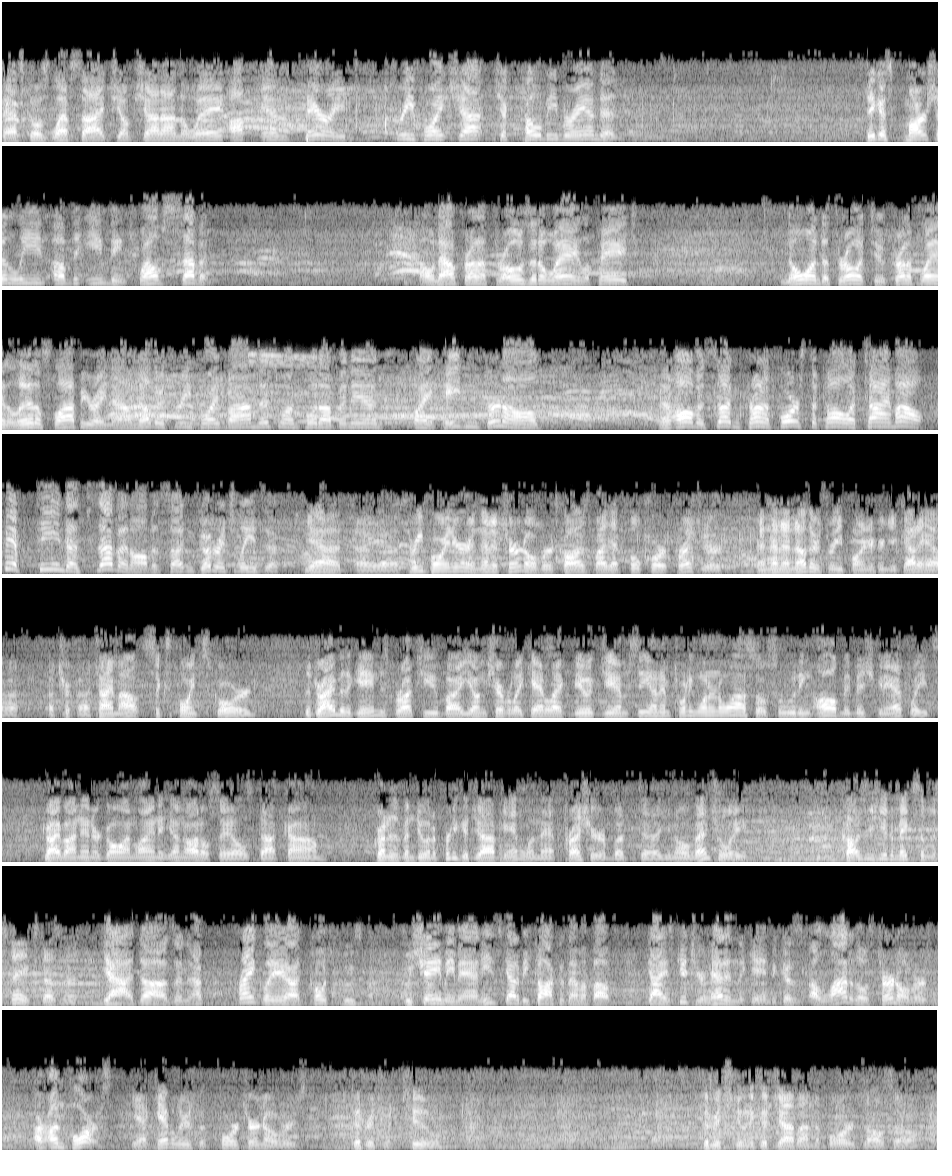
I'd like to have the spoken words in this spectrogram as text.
Pass goes left side. Jump shot on the way. Up and buried three point shot, Jacoby Brandon. Biggest Martian lead of the evening, 12 7. Oh, now Corunna throws it away. LePage. No one to throw it to. Corunna playing a little sloppy right now. Another three point bomb. This one put up and in by Hayden Fernald. And all of a sudden, Corunna forced to call a timeout. 15 to 7 all of a sudden. Goodrich leads it. Yeah, a, a three pointer and then a turnover caused by that full court pressure, and then another three pointer, and you got to have a, a, tr- a timeout. Six points scored. The drive of the game is brought to you by Young Chevrolet Cadillac Buick GMC on M21 in Owosso, saluting all Mid Michigan athletes. Drive on in or go online at youngautosales.com. Grunt has been doing a pretty good job handling that pressure, but uh, you know, eventually causes you to make some mistakes, doesn't it? Yeah, it does. And uh, frankly, uh, Coach Buscemi, man, he's got to be talking to them about guys, get your head in the game because a lot of those turnovers are unforced. Yeah, Cavaliers with four turnovers, Goodrich with two. Goodrich doing a good job on the boards also.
